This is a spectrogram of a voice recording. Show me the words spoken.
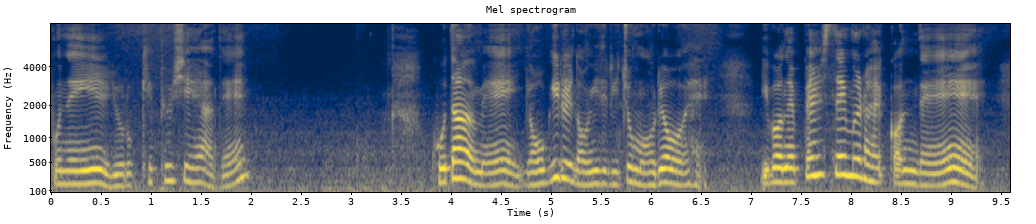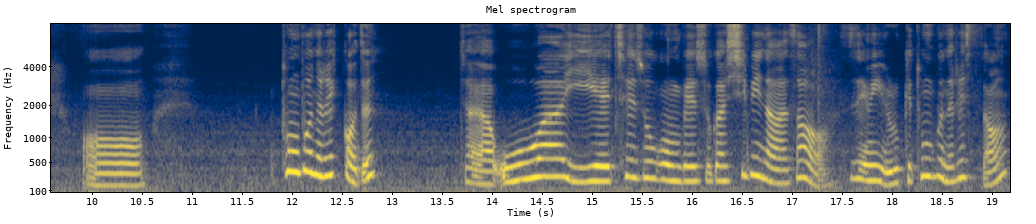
6분의 1 이렇게 표시해야 돼. 그 다음에 여기를 너희들이 좀 어려워해. 이번에 뺄셈을 할 건데 어 통분을 했거든. 자, 5와 2의 최소 공배수가 10이 나와서 선생님이 이렇게 통분을 했어.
